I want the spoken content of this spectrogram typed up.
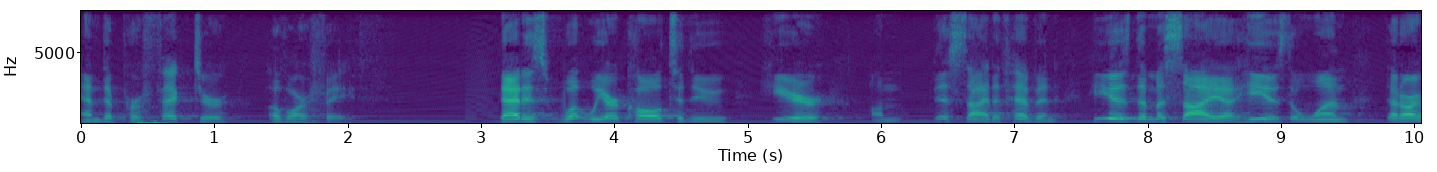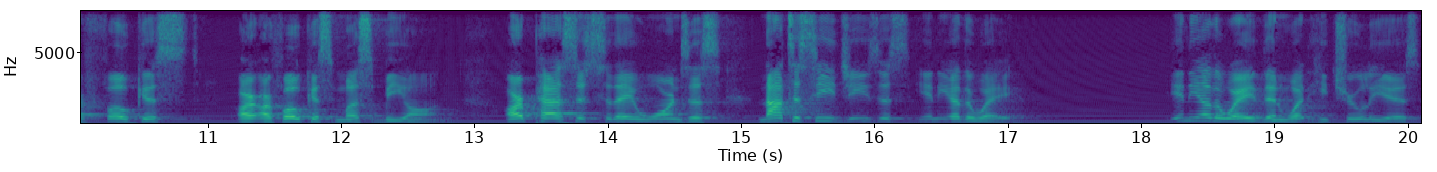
and the perfecter of our faith. That is what we are called to do here on this side of heaven. He is the Messiah. He is the one that our focus, our, our focus must be on. Our passage today warns us not to see Jesus any other way any other way than what he truly is.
